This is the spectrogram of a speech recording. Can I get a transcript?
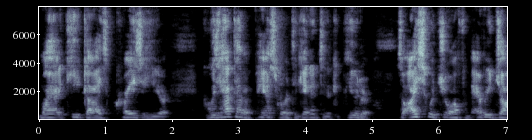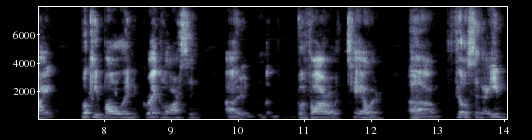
my IT guys crazy here because you have to have a password to get into the computer. So I switch off from every giant, Bookie Bolin, Greg Larson, uh, Bavaro, Taylor, um, Phil said I even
